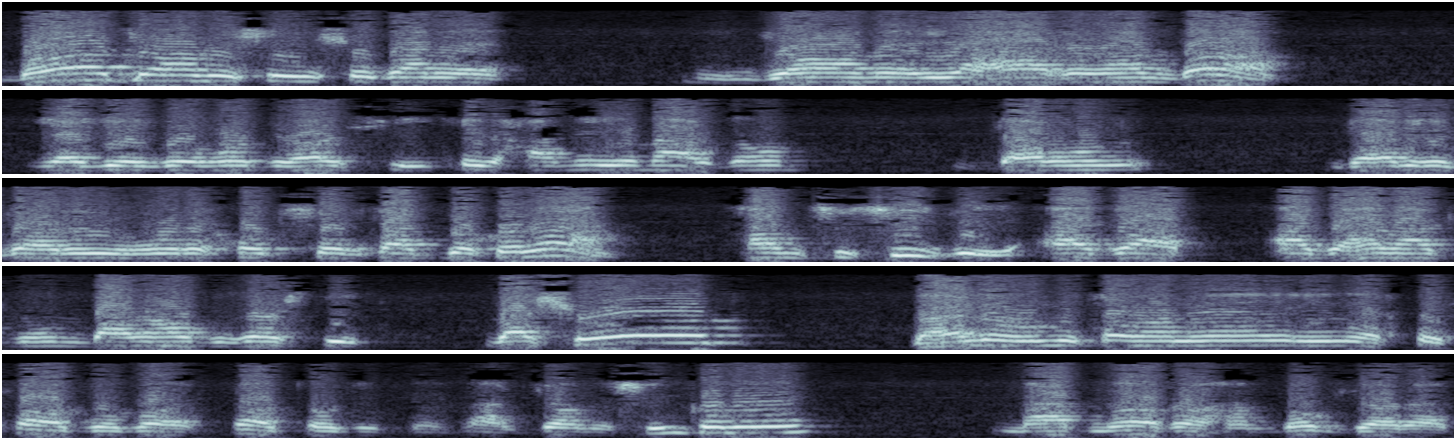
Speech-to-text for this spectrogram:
با جانشین شدن جامعه حقوندان یک دموکراسی که همه مردم در اون در اداره امور خود شرکت بکنن همچی چیزی اگر از همتون بنا گذاشتید و شد. بله اون می‌توانه این اقتصاد رو با اقتصاد تولید جانشین کنه مبنا را هم بگذارد.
